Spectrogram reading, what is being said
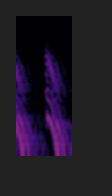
Ow, ow.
